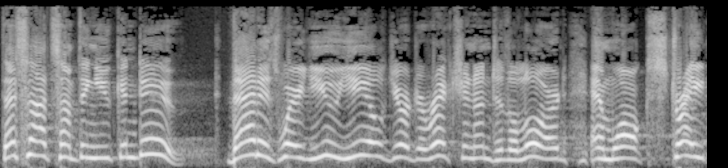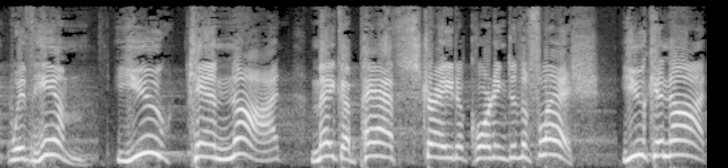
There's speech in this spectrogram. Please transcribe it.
That's not something you can do. That is where you yield your direction unto the Lord and walk straight with Him. You cannot make a path straight according to the flesh. You cannot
